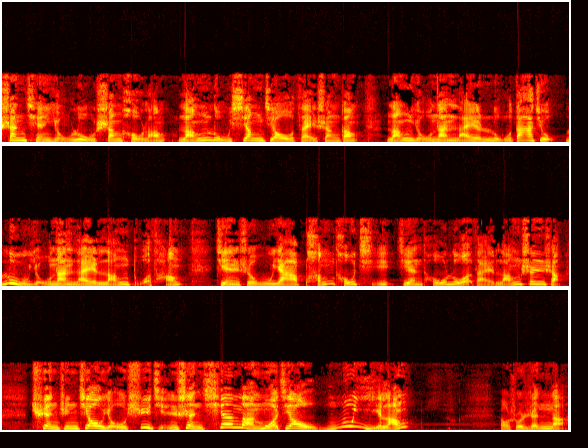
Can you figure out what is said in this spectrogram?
山前有路山后狼，狼鹿相交在山岗。狼有难来鹿搭救，鹿有难来狼躲藏。箭射乌鸦蓬头起，箭头落在狼身上。劝君交友须谨慎，千万莫交无义狼。要说人呐，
